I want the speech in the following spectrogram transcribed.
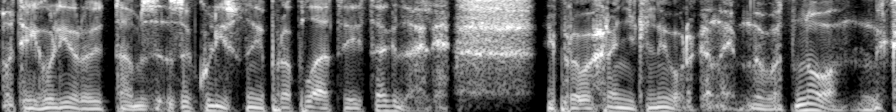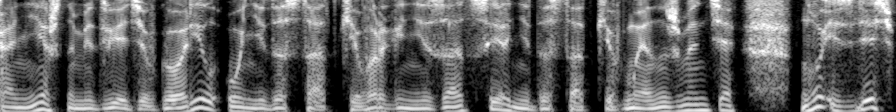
вот регулируют там закулисные проплаты и так далее, и правоохранительные органы. Ну вот. Но, конечно, Медведев говорил о недостатке в организации, о недостатке в менеджменте. Ну и здесь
